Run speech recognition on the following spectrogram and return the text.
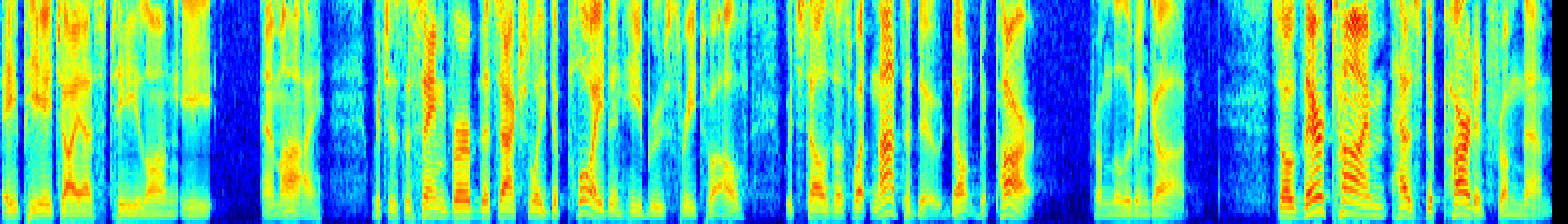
A P H I S T long E M I, which is the same verb that's actually deployed in Hebrews 3:12, which tells us what not to do. Don't depart from the living God. So their time has departed from them,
